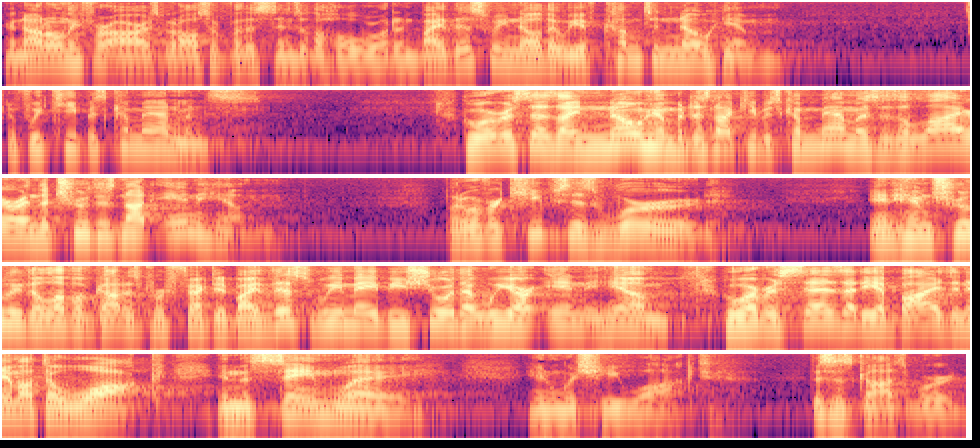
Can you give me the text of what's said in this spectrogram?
and not only for ours, but also for the sins of the whole world. And by this we know that we have come to know him if we keep his commandments. Whoever says, I know him, but does not keep his commandments is a liar, and the truth is not in him. But whoever keeps his word, in him, truly, the love of God is perfected. By this, we may be sure that we are in him. Whoever says that he abides in him ought to walk in the same way in which he walked. This is God's word.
